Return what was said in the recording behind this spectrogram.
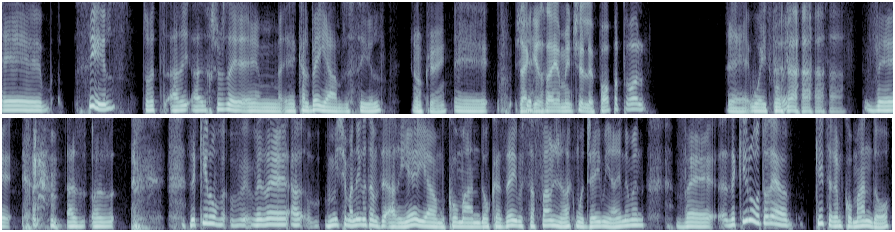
seals, זאת אומרת, אני חושב שזה אה, אה, כלבי ים, זה seal. אוקיי. אה, זה הגרסה הימית של Paw Patrol? אה, wait for it. ואז אז, זה כאילו, וזה, מי שמנהיג אותם זה אריה ים קומנדו כזה עם שפם שנראה כמו ג'יימי היינמן, וזה כאילו, אתה יודע, קיצר, הם קומנדו,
